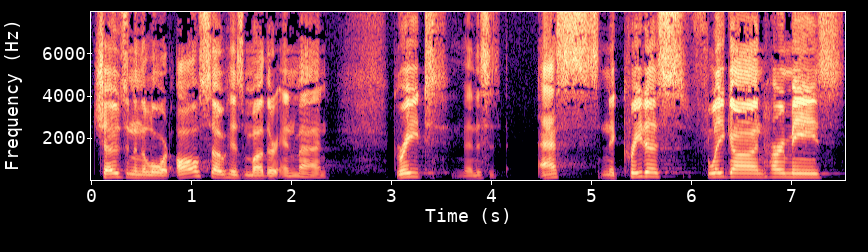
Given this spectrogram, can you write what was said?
chosen in the Lord, also his mother and mine. Greet, and this is Asyncritus, Phlegon, Hermes,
